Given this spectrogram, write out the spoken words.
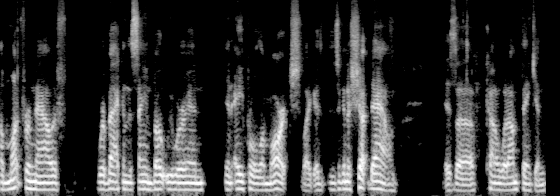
a month from now if we're back in the same boat we were in in April or March? Like, is, is it going to shut down? Is uh kind of what I'm thinking.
